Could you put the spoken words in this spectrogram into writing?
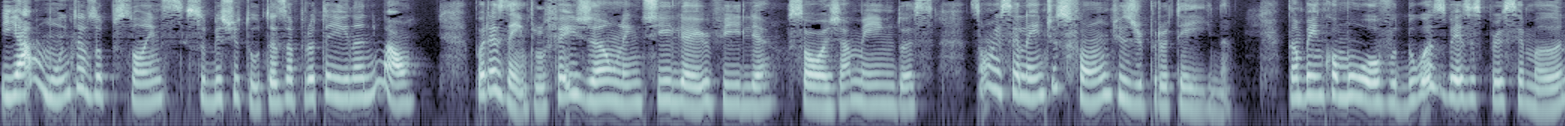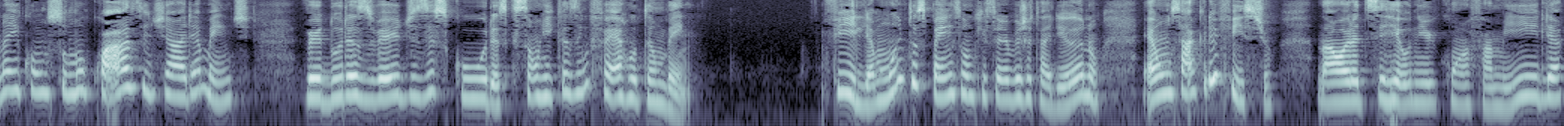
e há muitas opções substitutas à proteína animal. Por exemplo, feijão, lentilha, ervilha, soja, amêndoas são excelentes fontes de proteína. Também como ovo duas vezes por semana e consumo quase diariamente verduras verdes escuras, que são ricas em ferro também. Filha, muitos pensam que ser vegetariano é um sacrifício na hora de se reunir com a família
